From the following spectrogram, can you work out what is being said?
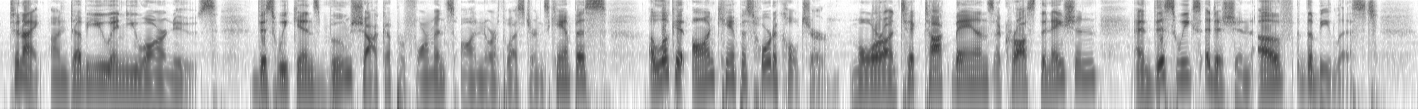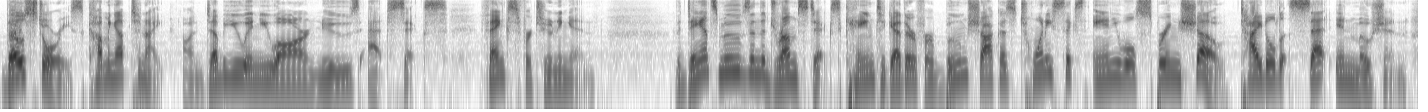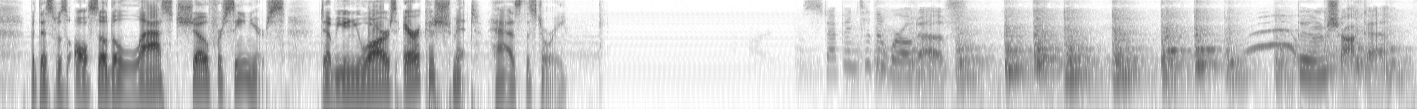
Tonight on WNUR News, this weekend's Boomshaka performance on Northwestern's campus, a look at on campus horticulture, more on TikTok bans across the nation, and this week's edition of The B List. Those stories coming up tonight on WNUR News at 6. Thanks for tuning in. The dance moves and the drumsticks came together for Boomshaka's 26th annual spring show titled Set in Motion. But this was also the last show for seniors. WNUR's Erica Schmidt has the story. Step into the world of Boomshaka.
